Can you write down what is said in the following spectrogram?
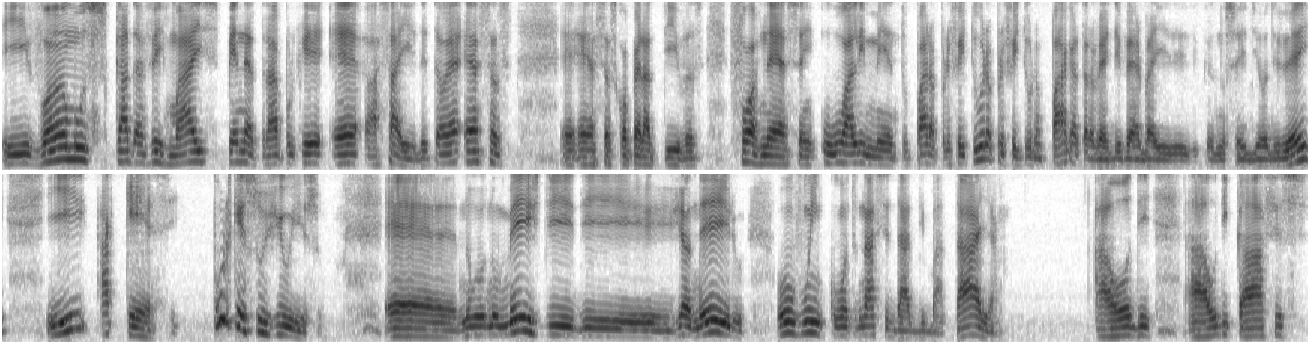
e vamos cada vez mais penetrar porque é a saída. Então, é, essas, é, essas cooperativas fornecem o alimento para a prefeitura, a prefeitura paga através de verba aí, que eu não sei de onde vem, e aquece. Por que surgiu isso? É, no, no mês de, de janeiro, houve um encontro na cidade de Batalha, aonde a Udicafes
